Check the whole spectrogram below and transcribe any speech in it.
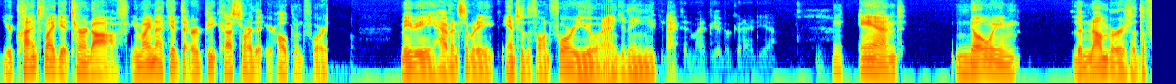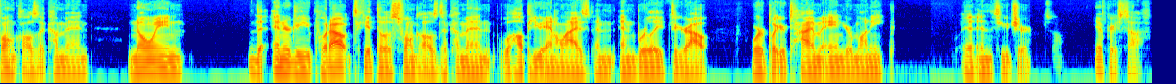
your clients might get turned off. You might not get that repeat customer that you're hoping for. Maybe having somebody answer the phone for you and getting you connected might be a good idea. Mm-hmm. And knowing the numbers of the phone calls that come in, knowing the energy you put out to get those phone calls to come in will help you analyze and, and really figure out where to put your time and your money in, in the future. So, yeah, great stuff.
